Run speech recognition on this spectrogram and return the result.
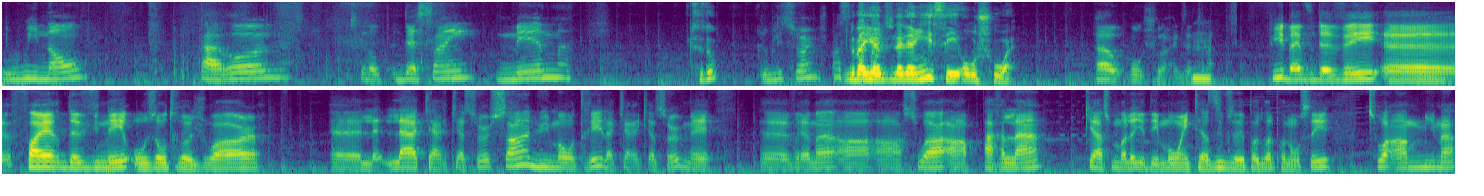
oui, non, parole, dessin, mime. C'est tout. Oublie-tu un? Je pense que Ben, le dernier, c'est au choix. Ah, au choix, exactement. Mm. Puis, ben, vous devez euh, faire deviner aux autres joueurs euh, la, caricature sans lui montrer la caricature, mais euh, vraiment en, soit en parlant, qu'à ce moment-là, il y a des mots interdits que vous n'avez pas le droit de prononcer, soit en mimant.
